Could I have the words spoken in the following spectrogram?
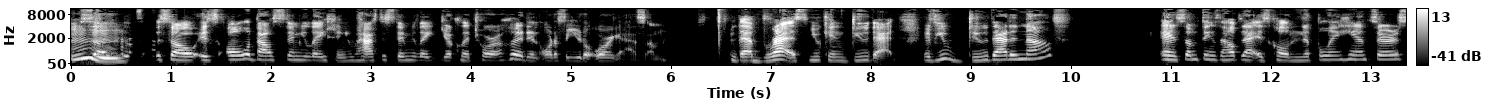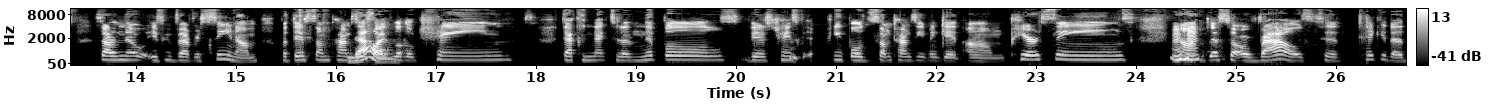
Mm. So, so it's all about stimulation. You have to stimulate your clitoral hood in order for you to orgasm. That breast, you can do that. If you do that enough, and some things that help that is called nipple enhancers. So I don't know if you've ever seen them, but there's sometimes there's like little chains that connect to the nipples. There's chains people sometimes even get um piercings Mhm. um, just to arouse to take it a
